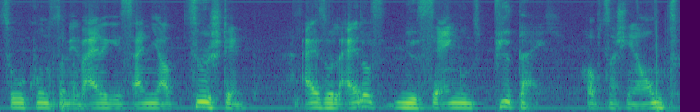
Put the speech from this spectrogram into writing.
so kann es doch nicht weitergehen, sind ja Zustände. Also Leidels, wir sehen uns, für euch. Habt einen schönen Abend.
